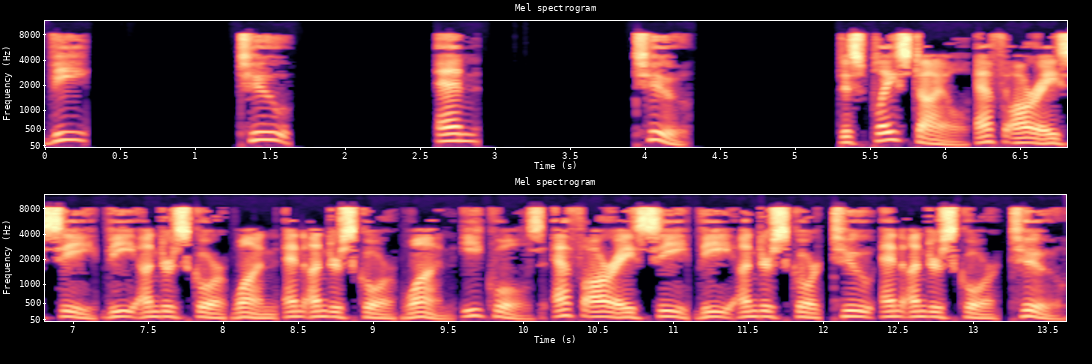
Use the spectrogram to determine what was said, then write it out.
V 2 N 2 Display style frac v underscore one n underscore one equals frac v underscore two n underscore two,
